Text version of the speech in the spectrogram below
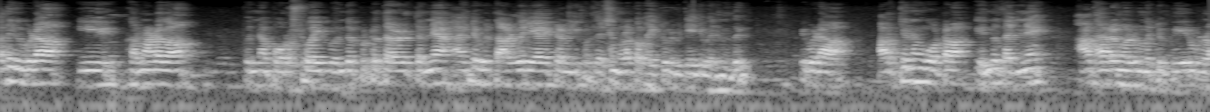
അത് ഇവിടെ ഈ കർണാടക പിന്നെ ഫോറസ്റ്റുമായി ബന്ധപ്പെട്ട താഴെ തന്നെ അതിന്റെ ഒരു താഴ്വരയായിട്ടാണ് ഈ പ്രദേശങ്ങളൊക്കെ വൈക്കൂർ വില്ലേജ് വരുന്നത്. ഇവിടെ അർജുനൻ കോട്ട എന്ന് തന്നെ ആധാരങ്ങളും മറ്റും പേരുള്ള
